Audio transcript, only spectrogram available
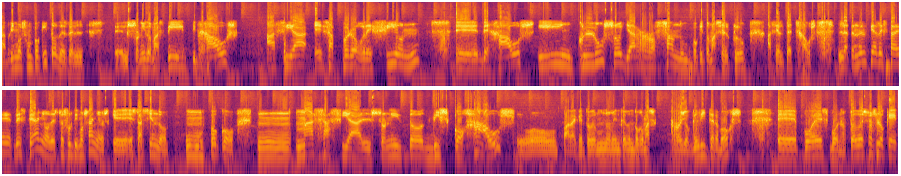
abrimos un poquito desde el, sonido más deep, deep house, hacia esa progresión eh, de house e incluso ya rozando un poquito más el club hacia el tech house. La tendencia de, esta, de este año, de estos últimos años, que está siendo un poco mm, más hacia el sonido disco house, o para que todo el mundo me entienda un poco más rollo glitterbox, eh, pues bueno, todo eso es lo que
